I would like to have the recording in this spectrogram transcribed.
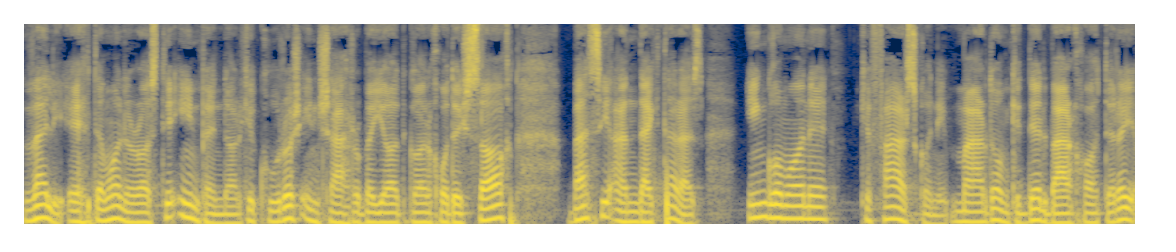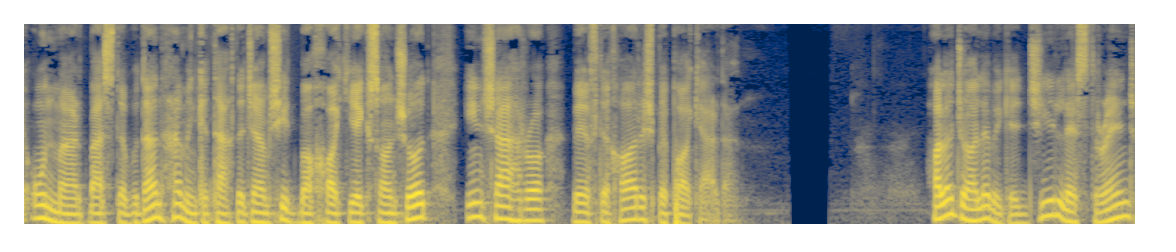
ولی احتمال راستی این پندار که کوروش این شهر رو به یادگار خودش ساخت بسی اندکتر از این گمانه که فرض کنیم مردم که دل بر خاطره اون مرد بسته بودن همین که تخت جمشید با خاک یکسان شد این شهر رو به افتخارش به پا کردند. حالا جالبه که جیل لسترنج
